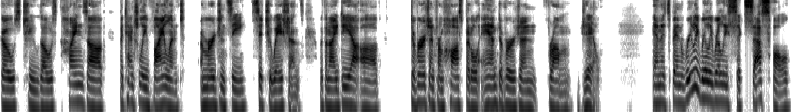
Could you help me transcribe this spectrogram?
goes to those kinds of potentially violent emergency situations with an idea of diversion from hospital and diversion from jail. And it's been really, really, really successful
